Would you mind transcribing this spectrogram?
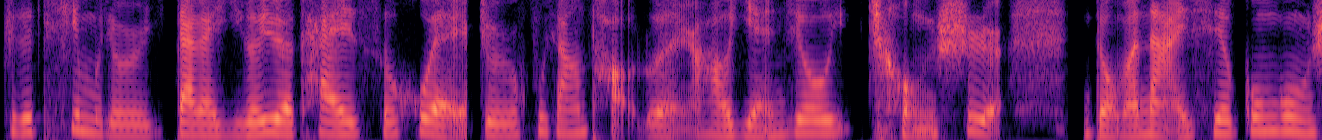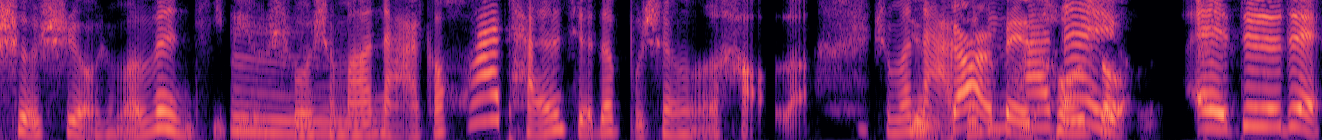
这个 team 就是大概一个月开一次会，就是互相讨论，然后研究城市，你懂吗？哪一些公共设施有什么问题？比如说什么嗯哪个花坛觉得不是很好了，什么哪个绿化带有。哎，对对对，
